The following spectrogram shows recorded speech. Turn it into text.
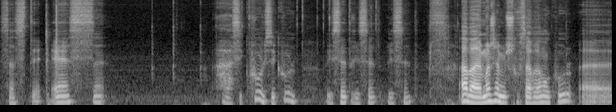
Ça c'était S. Ah, c'est cool, c'est cool. Reset, reset, reset. Ah bah moi j'aime, je trouve ça vraiment cool. Euh,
